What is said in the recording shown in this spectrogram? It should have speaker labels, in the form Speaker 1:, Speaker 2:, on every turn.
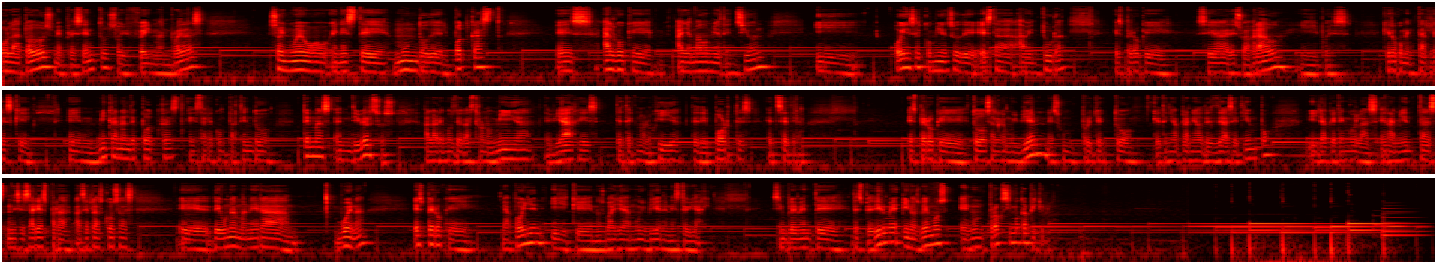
Speaker 1: Hola a todos, me presento, soy Feynman Ruedas. Soy nuevo en este mundo del podcast. Es algo que ha llamado mi atención y hoy es el comienzo de esta aventura. Espero que sea de su agrado y pues quiero comentarles que en mi canal de podcast estaré compartiendo temas diversos. Hablaremos de gastronomía, de viajes, de tecnología, de deportes, etc. Espero que todo salga muy bien. Es un proyecto que tenía planeado desde hace tiempo y ya que tengo las herramientas necesarias para hacer las cosas eh, de una manera buena, espero que me apoyen y que nos vaya muy bien en este viaje. Simplemente despedirme y nos vemos en un próximo capítulo. Thank you.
